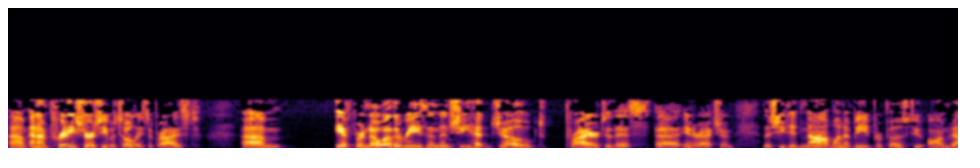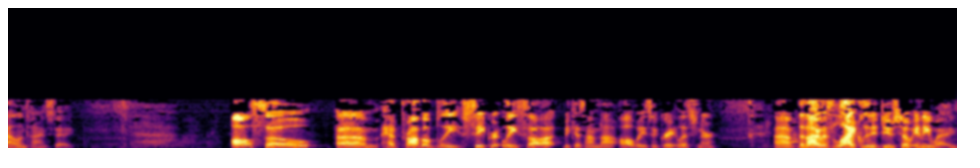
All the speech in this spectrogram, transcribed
Um, and I'm pretty sure she was totally surprised. Um, if for no other reason than she had joked prior to this uh, interaction that she did not want to be proposed to on Valentine's Day. Also, um, had probably secretly thought, because I'm not always a great listener, um, that I was likely to do so anyway.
